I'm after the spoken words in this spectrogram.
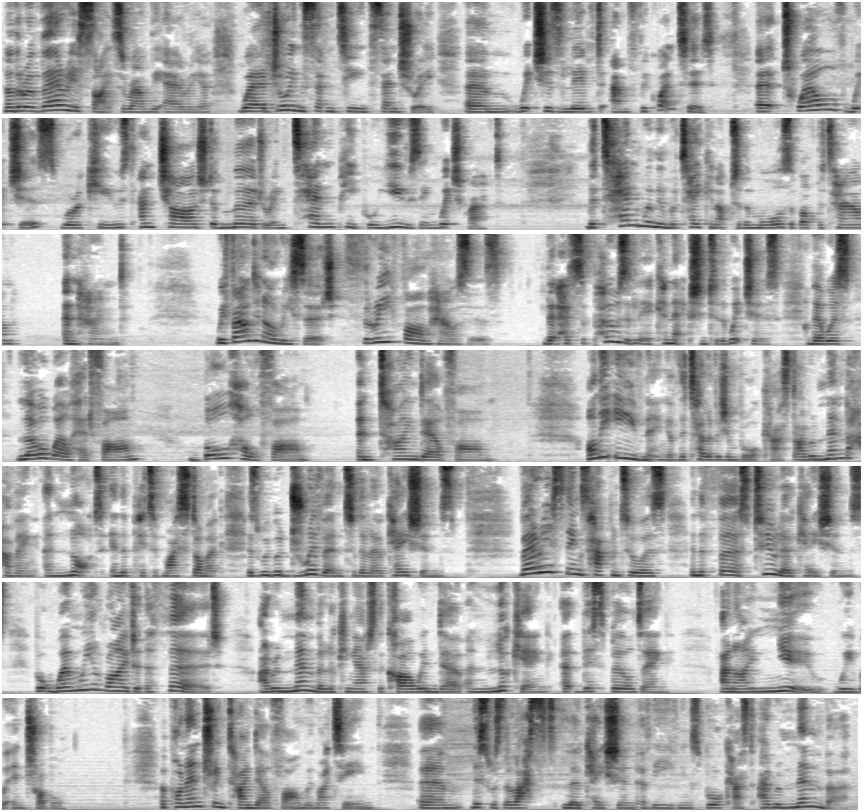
Now, there are various sites around the area where during the 17th century um, witches lived and frequented. Uh, 12 witches were accused and charged of murdering 10 people using witchcraft. The 10 women were taken up to the moors above the town and hanged. We found in our research three farmhouses that had supposedly a connection to the witches. There was Lower Wellhead Farm, Bull Hole Farm, and Tynedale Farm. On the evening of the television broadcast, I remember having a knot in the pit of my stomach as we were driven to the locations. Various things happened to us in the first two locations, but when we arrived at the third, I remember looking out of the car window and looking at this building, and I knew we were in trouble. Upon entering Tynedale Farm with my team, um, this was the last location of the evening's broadcast. I remember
